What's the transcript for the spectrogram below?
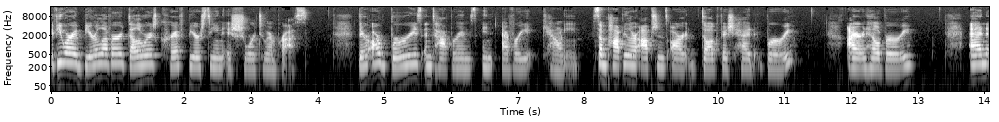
If you are a beer lover, Delaware's craft beer scene is sure to impress. There are breweries and tap rooms in every county. Some popular options are Dogfish Head Brewery, Iron Hill Brewery, and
